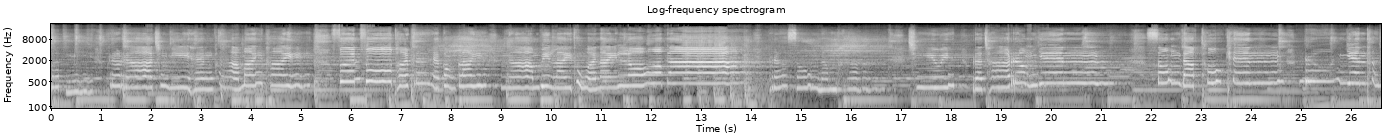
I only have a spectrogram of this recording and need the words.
มัดมี พระราชินีแห่งผ้าไหมไทย ในโลกา พระทรงนำพาชีวิตประชาร่มเย็น ทรงดับทุกข์เข็นร้อนเย็นท่าน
